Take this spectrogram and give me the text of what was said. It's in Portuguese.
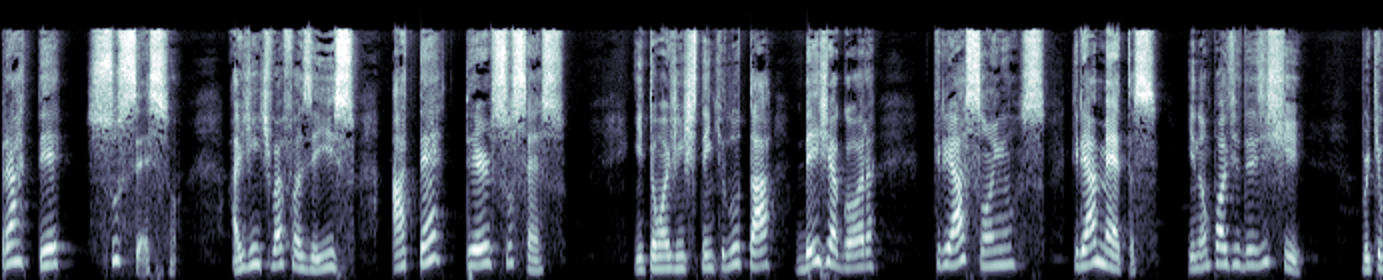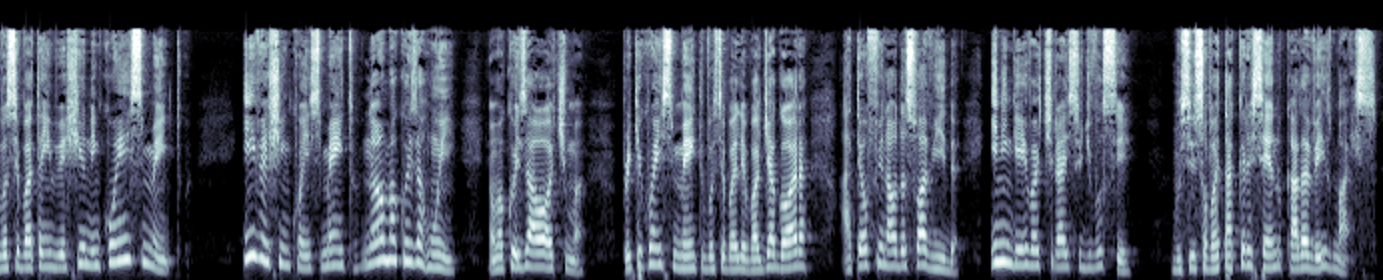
para ter sucesso. A gente vai fazer isso até ter sucesso. Então a gente tem que lutar desde agora, criar sonhos, criar metas e não pode desistir, porque você vai estar investindo em conhecimento. Investir em conhecimento não é uma coisa ruim, é uma coisa ótima, porque conhecimento você vai levar de agora até o final da sua vida e ninguém vai tirar isso de você. Você só vai estar crescendo cada vez mais.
